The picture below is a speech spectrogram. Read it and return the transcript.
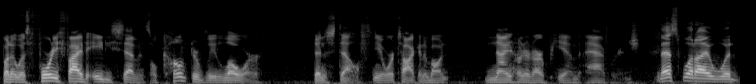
but it was 45.87, so comfortably lower than Stealth. You know, we're talking about 900 RPM average. That's what I would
